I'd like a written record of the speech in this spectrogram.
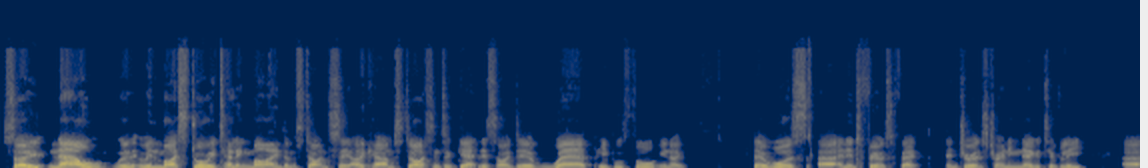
So now, in my storytelling mind, I'm starting to say, okay, I'm starting to get this idea of where people thought, you know, there was uh, an interference effect. Endurance training negatively uh,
